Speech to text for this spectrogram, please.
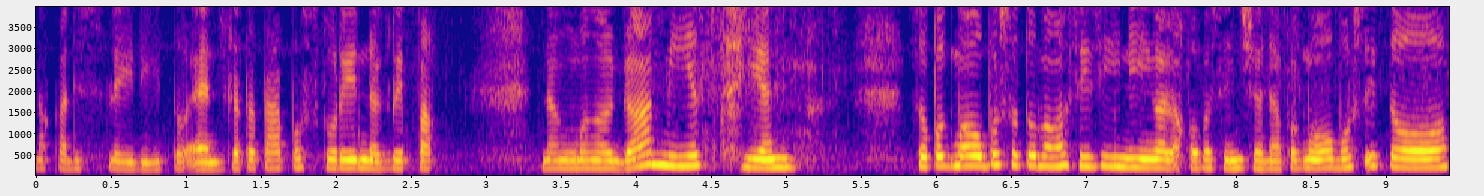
naka-display dito. And katatapos ko rin nag-repack ng mga gamis. Ayan. So, pag maubos na ito mga sisi, hinihingal ako pasensya na. Pag maubos ito,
